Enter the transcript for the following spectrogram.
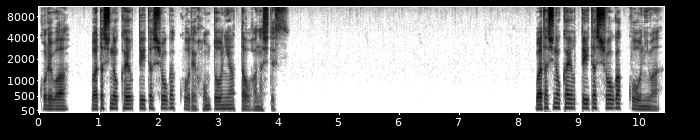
これは私の通っていた小学校で本当にあったお話です。私の通っていた小学校には、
